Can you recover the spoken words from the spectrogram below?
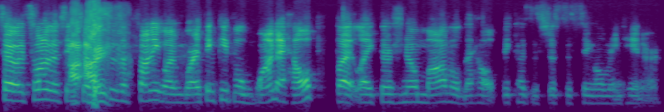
So it's one of those things. I- this is a funny one where I think people want to help, but like there's no model to help because it's just a single maintainer.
